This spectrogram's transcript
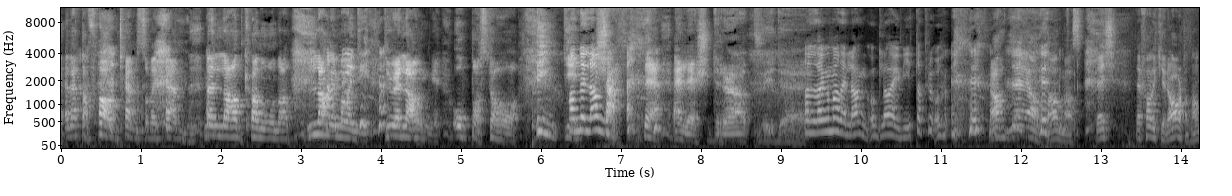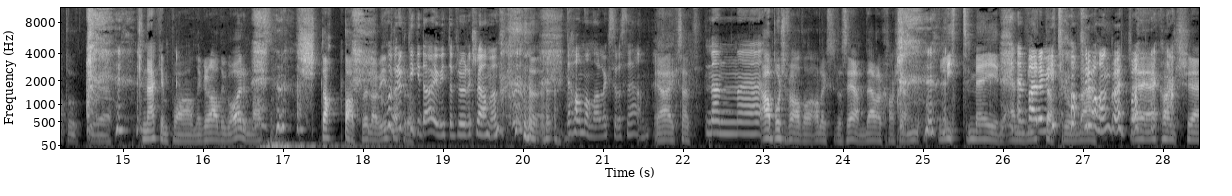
Jeg vet da faen hvem som er hvem. Men lad kanonene. Lange mann, du er lang. Opp og stå. Pinky, Han er lang. ellers drøper vi deg. Han Langemann er lang og glad i Vitapro. Ja, det er han faen meg. Det er, det er faen ikke rart at han tok uh, knekken på han glade gorm. Altså. Stappa full av Vitapro. Hvorfor brukte ikke da i Vitapro-reklamen? Det er han han Alex Rosén. Ja, ikke sant. Men uh, Ja, Bortsett fra at Alex Rosén, det er vel kanskje litt mer enn bare Vitapro. Vitapro han går på. Det er kanskje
